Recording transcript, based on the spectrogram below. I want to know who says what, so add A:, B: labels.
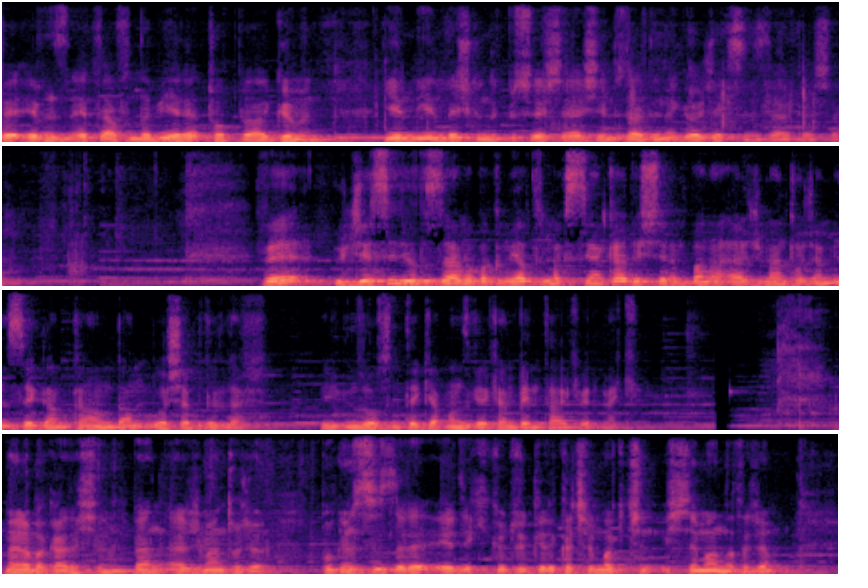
A: ve evinizin etrafında bir yere toprağa gömün. 20-25 günlük bir süreçte her şeyin düzeldiğini göreceksiniz arkadaşlar. Ve ücretsiz yıldızlarla bakım yaptırmak isteyen kardeşlerim bana Ercüment Hocam Instagram kanalından ulaşabilirler. Bilginiz olsun. Tek yapmanız gereken beni takip etmek. Merhaba kardeşlerim. Ben Ercüment Hoca. Bugün sizlere evdeki kötülükleri kaçırmak için işlemi anlatacağım.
